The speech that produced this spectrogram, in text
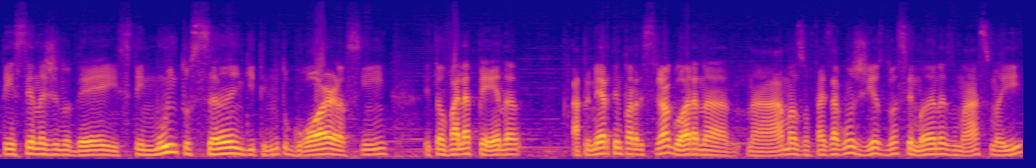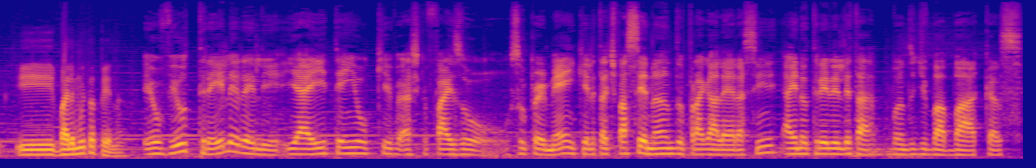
tem cenas de nudez, tem muito sangue, tem muito gore, assim. Então vale a pena. A primeira temporada estreou agora na, na Amazon, faz alguns dias, duas semanas no máximo aí, e vale muito a pena. Eu vi o trailer ele, e aí tem o que acho que faz o, o Superman, que ele tá tipo acenando pra galera assim, aí no trailer ele tá bando de babacas,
